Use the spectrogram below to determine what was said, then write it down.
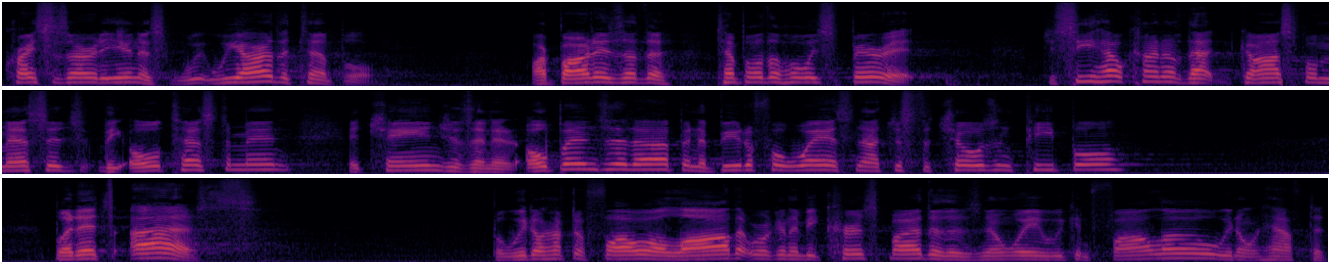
Christ is already in us. We, we are the temple. Our bodies are the temple of the Holy Spirit. Do you see how kind of that gospel message, the Old Testament, it changes and it opens it up in a beautiful way? It's not just the chosen people, but it's us. But we don't have to follow a law that we're going to be cursed by, that there's no way we can follow. We don't have to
